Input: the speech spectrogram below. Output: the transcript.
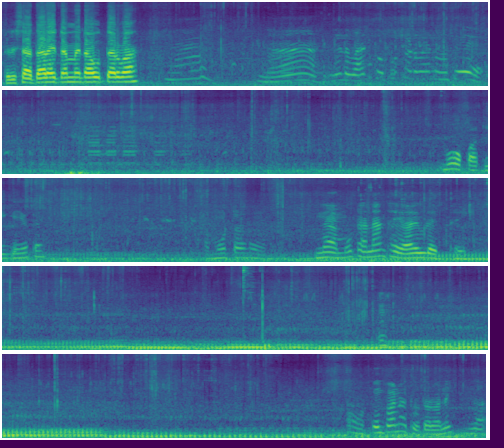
ત્રીસા તારે ટમેટા ઉતારવા? ના એને તો વાટકો પકડવાનો છે બહુ પાકી ગયો મોટા ના મોટા ના થાય આવડે જ થાય. કુંપા નથી ઉતારવા નહીં? ના.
